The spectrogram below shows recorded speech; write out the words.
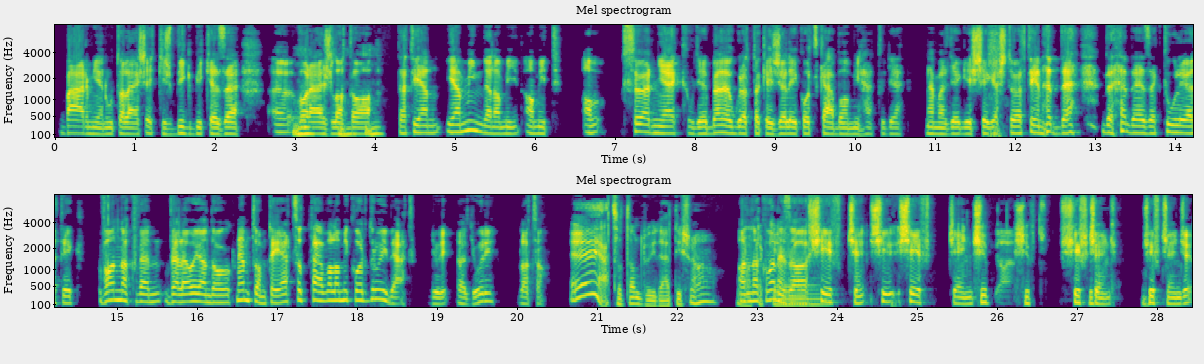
bármilyen utalás, egy kis Big keze, uh, varázslata, Mhm. tehát ilyen, ilyen minden, ami, amit a szörnyek, ugye beleugrottak egy zselékockába, ami hát ugye nem egy egészséges történet, de, de, de ezek túlélték. Vannak vele olyan dolgok, nem tudom, te játszottál valamikor druidát? Gyuri, uh, Gyuri? Laca? É, játszottam druidát is, aha. Annak van ez a shift, cha- shi- shift change, Shift, shift shift change, shift change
